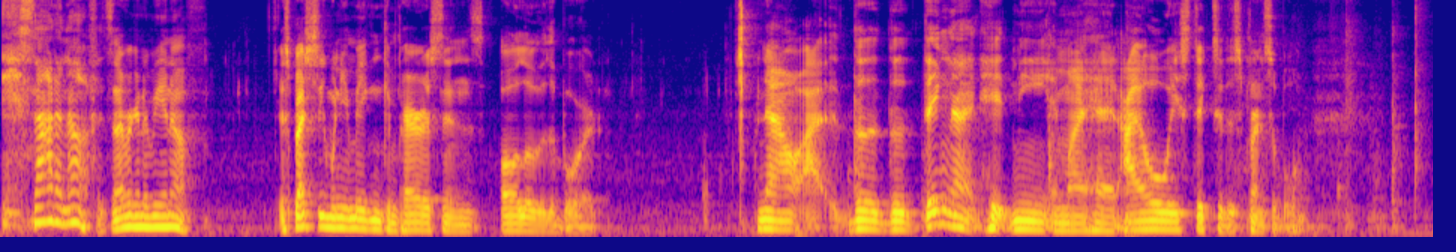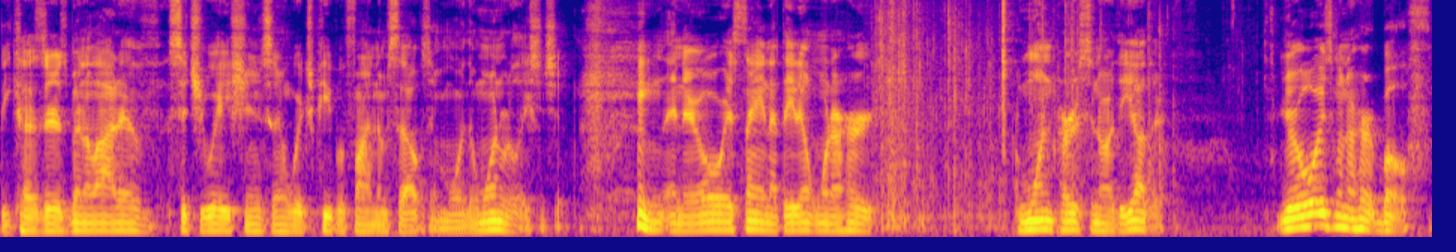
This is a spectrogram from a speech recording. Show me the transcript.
it's not enough. It's never going to be enough, especially when you're making comparisons all over the board. Now, I, the the thing that hit me in my head, I always stick to this principle because there's been a lot of situations in which people find themselves in more than one relationship, and they're always saying that they don't want to hurt one person or the other you're always going to hurt both.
